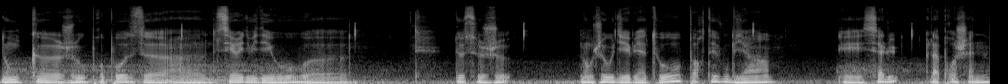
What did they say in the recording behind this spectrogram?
Donc euh, je vous propose euh, une série de vidéos euh, de ce jeu. Donc je vous dis à bientôt, portez-vous bien et salut, à la prochaine.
